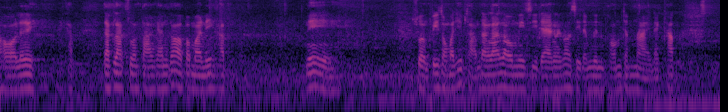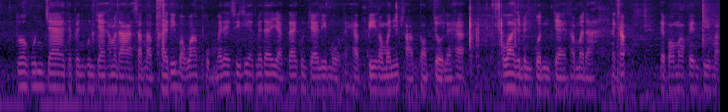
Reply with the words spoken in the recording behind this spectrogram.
รอเลยนะครับ หลักๆส่วนต่างกันก็ประมาณนี้ครับ นี่ ส่วนปี 2023 ทางร้านเรามีสีแดงแล้วก็สีน้ำเงินพร้อมจำหน่ายนะครับ ตัวกุญแจจะเป็นกุญแจธรรมดาสำหรับใครที่บอกว่าผมไม่ได้ซีเรียสไม่ได้อยากได้กุญแจรีโมทนะครับ ปี 2023 ตอบโจทย์เลยฮะ เพราะว่าจะเป็นกุญแจธรรมดานะครับ แต่พอมาเป็นปีใหม่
